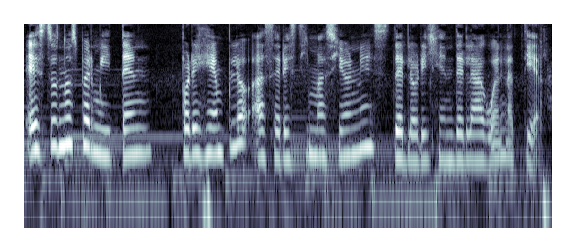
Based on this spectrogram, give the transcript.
estos nos permiten, por ejemplo, hacer estimaciones del origen del agua en la Tierra.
